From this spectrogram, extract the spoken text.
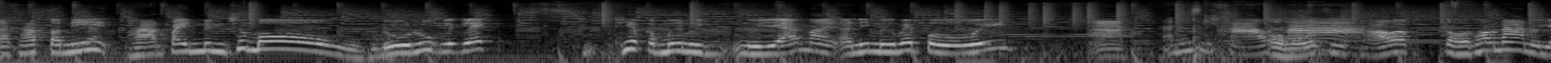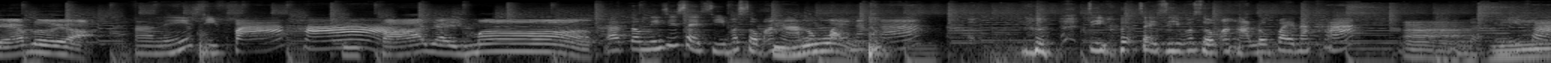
นะครับ ตอนนี้ผ่านไป1ชั่วโมง ดูลูกเล็กๆ เทียบกับมือหนูหนูแย้มหน่อย อันนี้มือแม่ปุ๋ยอะอันนี้สีขาวโอ้โหค่ะสีขาวแบบโตเท่าหน้าหนูแย้มเลยอะ อันนี้สีฟ้าค่ะ สีฟ้าใหญ่มาก แล้วตรงนี้ที่ใส่สีผสมอาหารสีลม่งวง ไปนะคะ สีใส่สีผสมอาหารลงไปนะคะอ่าแบบนี้ค่ะ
